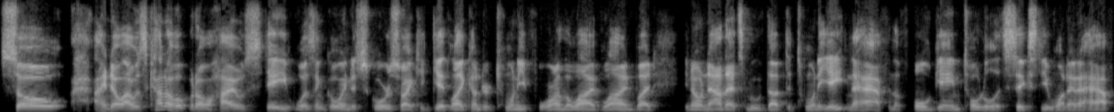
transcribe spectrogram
So I know I was kind of hoping Ohio State wasn't going to score so I could get like under 24 on the live line, but you know, now that's moved up to 28 and a half and the full game total is 61 and a half.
